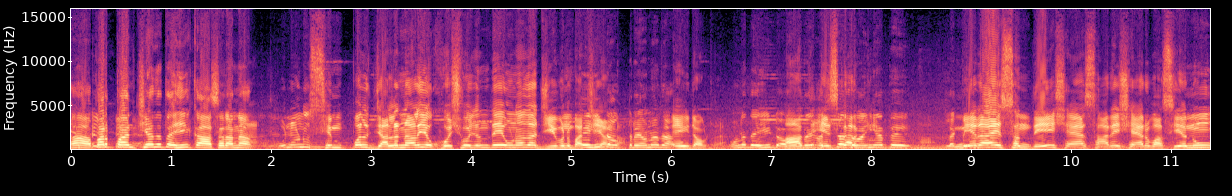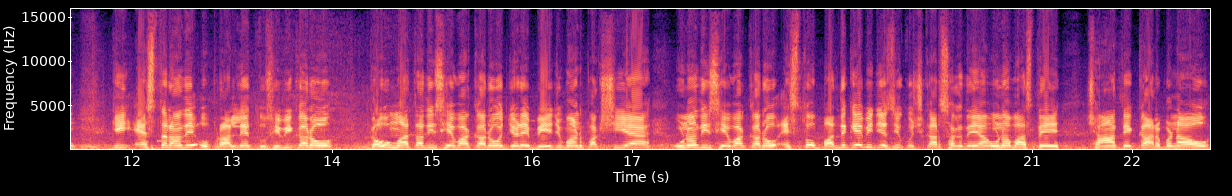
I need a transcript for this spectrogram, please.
ਹਾਂ ਪਰ ਪੰਛੀਆਂ ਦਾ ਤਾਂ ਇਹੀ ਕਾਸਰ ਆ ਨਾ। ਉਹਨਾਂ ਨੂੰ ਸਿੰਪਲ ਜਲ ਨਾਲ ਹੀ ਉਹ ਖੁਸ਼ ਹੋ ਜਾਂਦੇ ਉਹਨਾਂ ਦਾ ਜੀਵਨ ਬਚ ਇਹੀ ਜਾਂਦਾ। ਡਾਕਟਰ ਹੈ ਉਹਨਾਂ ਦਾ। ਇਹੀ ਡਾਕਟਰ ਹੈ। ਉਹਨਾਂ ਦਾ ਇਹੀ ਡਾਕਟਰ ਹੈ ਇਸ ਦਵਾਈਆਂ ਤੇ ਮੇਰਾ। ਇਹ ਸੰਦੇਸ਼ ਹੈ ਸਾਰੇ ਸ਼ਹਿਰ ਵਾਸੀਆਂ ਨੂੰ ਕਿ ਇਸ ਤਰ੍ਹਾਂ ਦੇ ਉਪਰਾਲੇ ਤੁਸੀਂ ਵੀ ਕਰੋ ਗਊ ਮਾਤਾ ਦੀ ਸੇਵਾ ਕਰੋ, ਜਿਹੜੇ ਬੇਜ਼ੁਬਾਨ ਪੰਛੀ ਹੈ, ਉਹਨਾਂ ਦੀ ਸੇਵਾ ਕਰੋ। ਇਸ ਤੋਂ ਵੱਧ ਕੇ ਵੀ ਜੇ ਅਸੀਂ ਕੁਝ ਕਰ ਸਕਦੇ ਆ ਉਹਨਾਂ ਵਾਸਤੇ ਛਾਂ ਤੇ ਘਰ ਬਣਾਓ।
